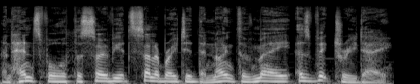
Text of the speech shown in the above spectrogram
and henceforth the Soviets celebrated the 9th of May as Victory Day.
